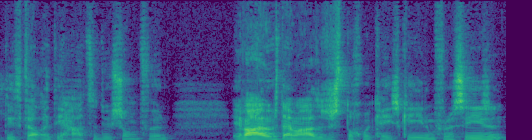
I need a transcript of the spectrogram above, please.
They felt like they had to do something. If I was them, I'd have just stuck with Case Keenum for a season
